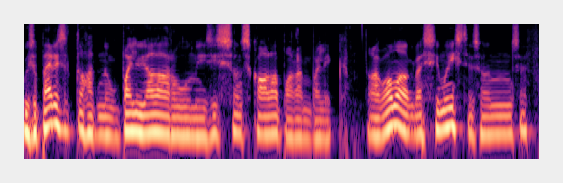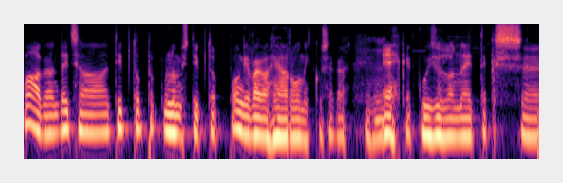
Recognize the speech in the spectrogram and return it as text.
kui sa päriselt tahad nagu palju jalaruumi, siis on Scala parem valik. aga oma klassi mõistes on see Fabia on täitsa tipp-topp, no mis tipp-topp, ongi väga hea ruumikusega mm. -hmm. ehk et kui sul on näiteks äh,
